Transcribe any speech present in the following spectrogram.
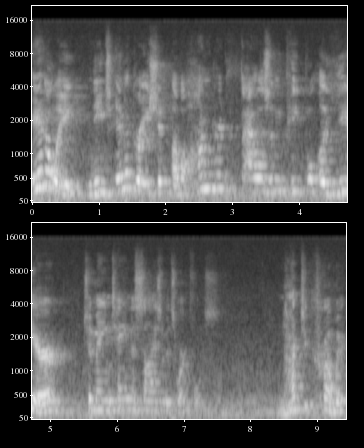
Italy needs immigration of 100,000 people a year to maintain the size of its workforce. Not to grow it,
